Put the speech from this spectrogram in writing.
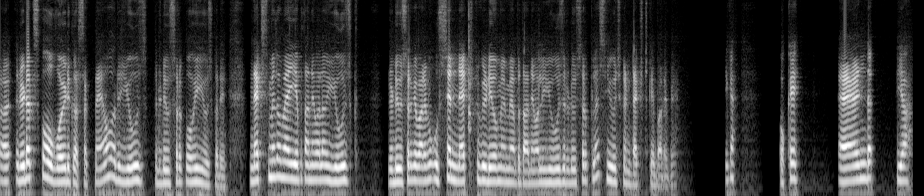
रिडक्स को अवॉइड कर सकते हैं और यूज़ रिड्यूसर को ही यूज़ करें। नेक्स्ट में तो मैं ये बताने वाला हूँ यूज़ रिड्यूसर के बारे में। उससे नेक्स्ट वीडियो में मैं बताने वाला use reducer plus use context के बारे में। ठीक है? ओके एंड या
